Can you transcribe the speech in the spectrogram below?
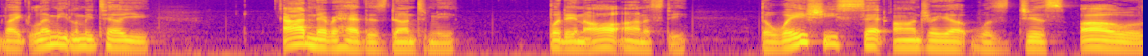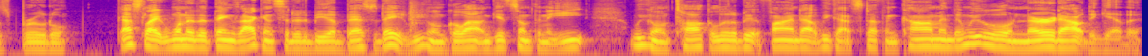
Like, let me let me tell you, I'd never had this done to me. But in all honesty, the way she set Andre up was just oh, it was brutal. That's like one of the things I consider to be a best date. We gonna go out and get something to eat. We gonna talk a little bit, find out we got stuff in common. Then we go nerd out together.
